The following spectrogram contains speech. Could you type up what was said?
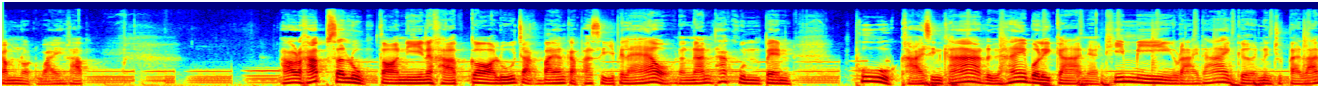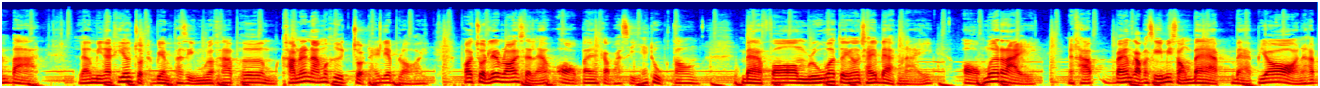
กำหนดไว้ครับเอาละครับสรุปตอนนี้นะครับก็รู้จักใบกำกับภาษีไปแล้ว ดังนั้นถ้าคุณเป็นผู้ขายสินค้าหรือให้บริการเนี่ยที่มีรายได้เกิน 1.8 ล้านบาท แล้วมีหน้าที่ต้องจดทะเบียนภาษีมูลค่าเพิ่มคำแนะนำก็คือจดให้เรียบร้อย พอจดเรียบร้อยเสร็จแล้วออกใบกำกับภาษีให้ถูกต้อง แบบฟอร์มรู้ว่าตัวเองต้องใช้แบบไหน ออกเมื่อไหร่นะครับใบกำกับภาษีมี 2 แบบแบบย่อนะครับ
